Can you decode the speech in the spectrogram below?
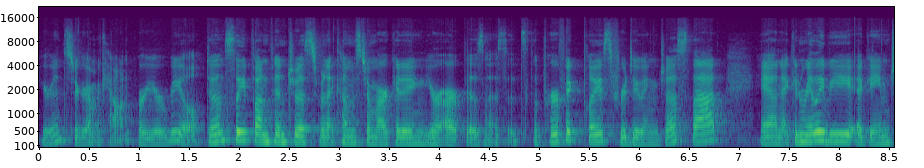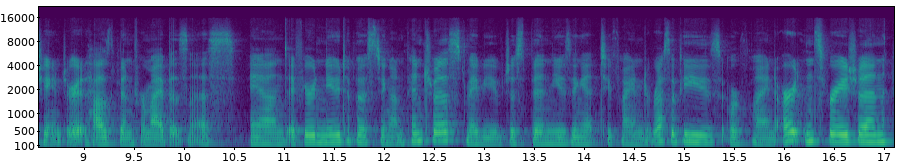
your Instagram account or your reel. Don't sleep on Pinterest when it comes to marketing your art business. It's the perfect place for doing just that, and it can really be a game changer. It has been for my business. And if you're new to posting on Pinterest, maybe you've just been using it to find recipes or find art inspiration,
